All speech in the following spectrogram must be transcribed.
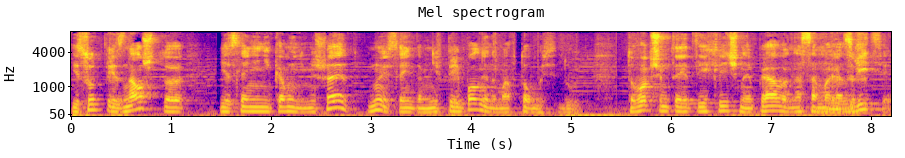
И суд признал, что если они никому не мешают, ну, если они там не в переполненном автобусе дуют, то, в общем-то, это их личное право на саморазвитие.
